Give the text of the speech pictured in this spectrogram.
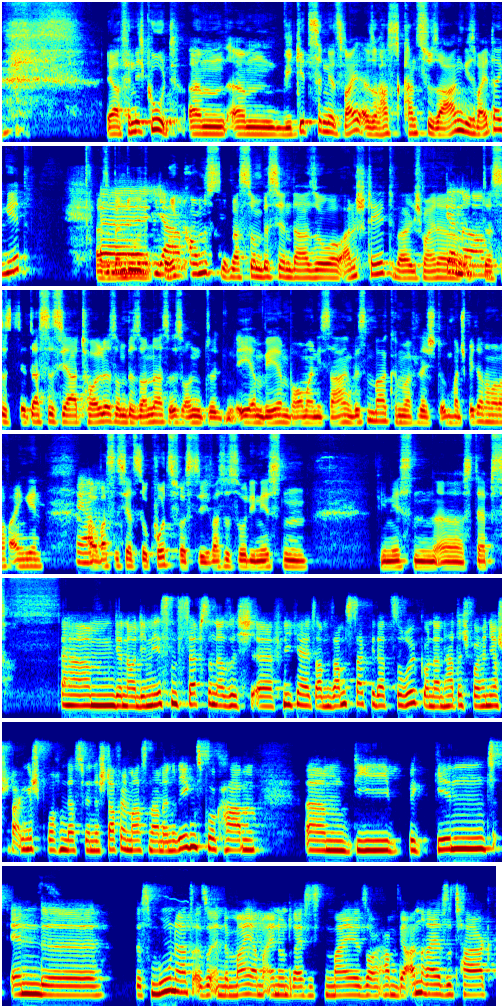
Ja, finde ich gut. Ähm, ähm, wie geht's denn jetzt weiter? Also hast, kannst du sagen, wie es weitergeht? Also wenn du äh, zurückkommst, ja. was so ein bisschen da so ansteht, weil ich meine, genau. dass, es, dass es ja toll ist und besonders ist und EMW brauchen wir nicht sagen, wissen wir, können wir vielleicht irgendwann später nochmal drauf eingehen. Ja. Aber was ist jetzt so kurzfristig? Was ist so die nächsten, die nächsten äh, Steps? Ähm, genau, die nächsten Steps sind, also ich äh, fliege ja jetzt am Samstag wieder zurück und dann hatte ich vorhin ja schon angesprochen, dass wir eine Staffelmaßnahme in Regensburg haben ähm, die beginnt Ende des Monats, also Ende Mai, am 31. Mai so, haben wir Anreisetag.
